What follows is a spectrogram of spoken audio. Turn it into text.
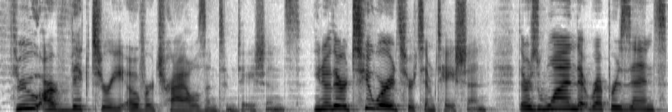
through our victory over trials and temptations. You know, there are two words for temptation there's one that represents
